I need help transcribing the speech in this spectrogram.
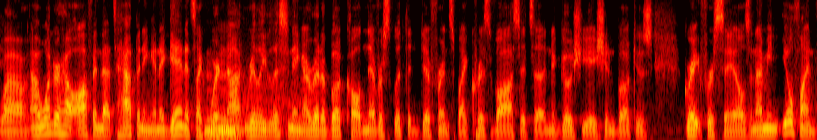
Wow. I wonder how often that's happening. And again it's like mm-hmm. we're not really listening. I read a book called never split the difference by chris voss. It's a negotiation book. Is great for sales. And i mean you'll find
